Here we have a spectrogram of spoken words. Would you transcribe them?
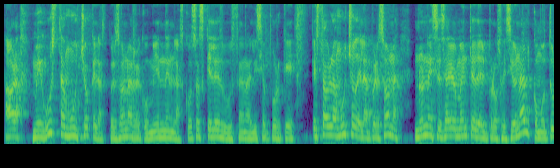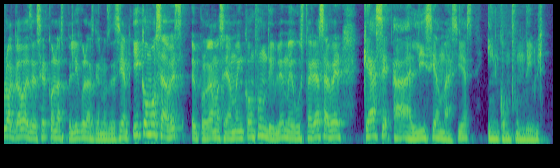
Ahora, me gusta mucho que las personas recomienden las cosas que les gustan, Alicia, porque esto habla mucho de la persona, no necesariamente del profesional, como tú lo acabas de hacer con las películas que nos decían. Y como sabes, el programa se llama Inconfundible. Me gustaría saber qué hace a Alicia Macías inconfundible.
